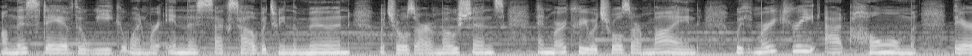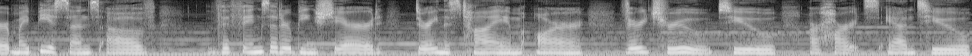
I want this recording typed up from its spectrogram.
on this day of the week when we're in this sextile between the moon, which rules our emotions, and Mercury, which rules our mind, with Mercury at home, there might be a sense of the things that are being shared during this time are very true to our hearts and to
